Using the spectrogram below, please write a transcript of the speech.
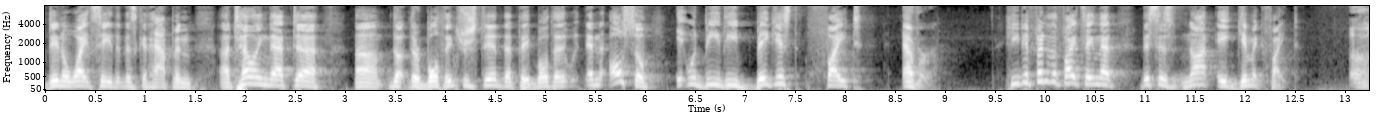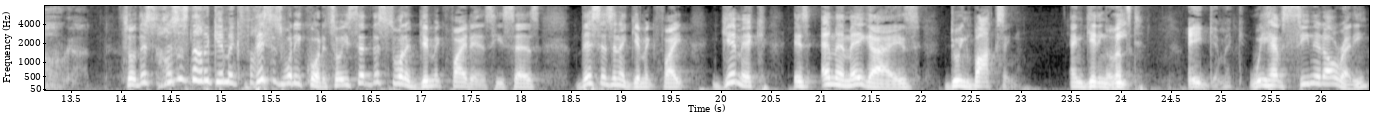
Dana White say that this could happen, uh, telling that uh, um, th- they're both interested, that they both, and also it would be the biggest fight ever. He defended the fight, saying that this is not a gimmick fight. Oh god. So this, This is not a gimmick fight. this is what he quoted. So he said, This is what a gimmick fight is. He says, This isn't a gimmick fight. Gimmick is MMA guys doing boxing and getting No, beat. A gimmick. We have seen it already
